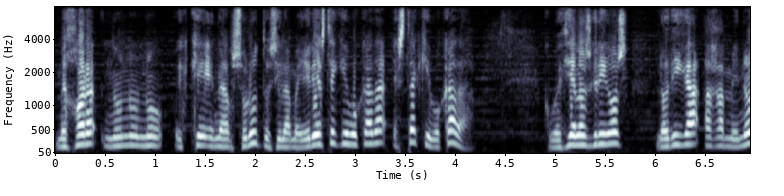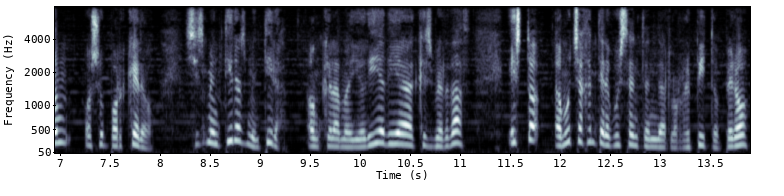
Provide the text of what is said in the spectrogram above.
mejor... No, no, no, es que en absoluto, si la mayoría está equivocada, está equivocada como decían los griegos, lo diga Agamenón o su porquero. Si es mentira, es mentira, aunque la mayoría diga que es verdad. Esto a mucha gente le cuesta entenderlo, repito, pero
